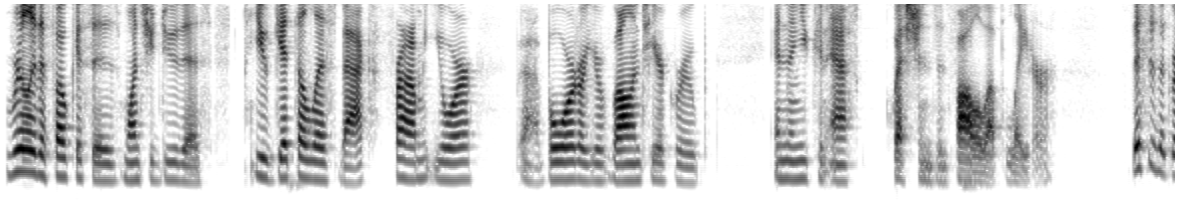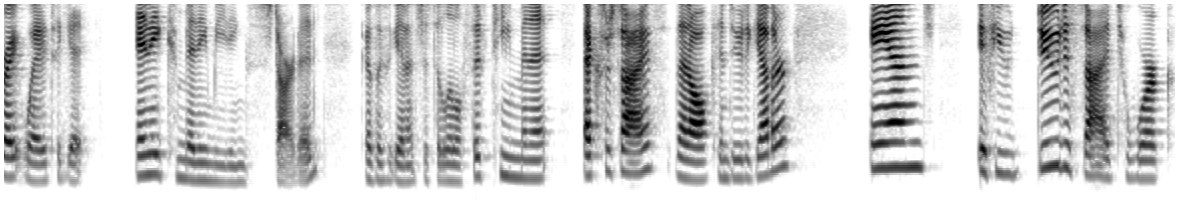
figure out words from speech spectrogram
Really, the focus is once you do this, you get the list back from your uh, board or your volunteer group, and then you can ask questions and follow up later. This is a great way to get any committee meeting started because, again, it's just a little 15 minute exercise that all can do together and if you do decide to work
